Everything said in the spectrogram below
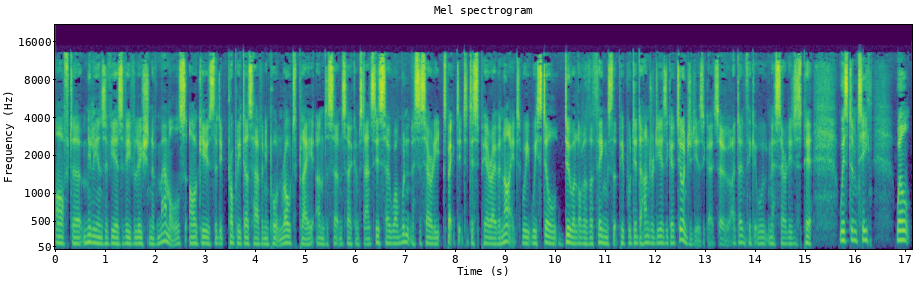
after millions of years of evolution of mammals argues that it probably does have an important role to play under certain circumstances. So one wouldn't necessarily expect it to disappear overnight. We, we still do a lot of the things that people did 100 years ago, 200 years ago. So I don't think it will necessarily disappear. Wisdom teeth, well,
